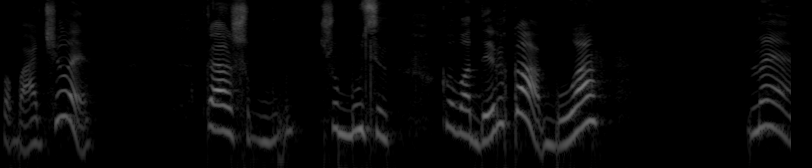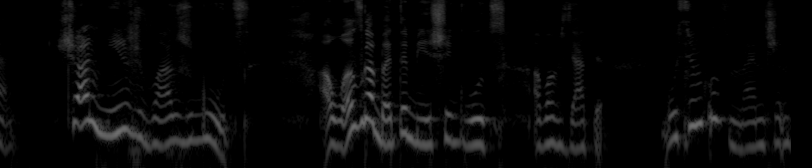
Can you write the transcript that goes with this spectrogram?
Побачили? Така, щоб, бусинкова дирка була менша, ніж ваш гуц. Або зробити більший гуц, або взяти бусинку з меншою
